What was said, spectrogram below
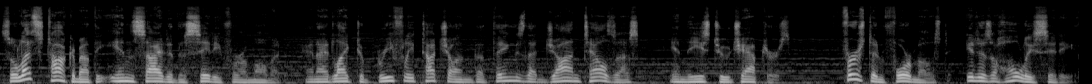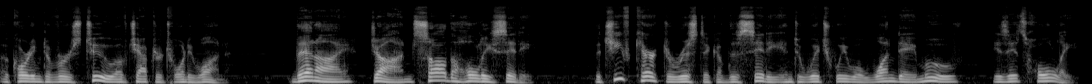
So let's talk about the inside of the city for a moment, and I'd like to briefly touch on the things that John tells us in these two chapters. First and foremost, it is a holy city, according to verse 2 of chapter 21. Then I, John, saw the holy city. The chief characteristic of this city into which we will one day move is its holy.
